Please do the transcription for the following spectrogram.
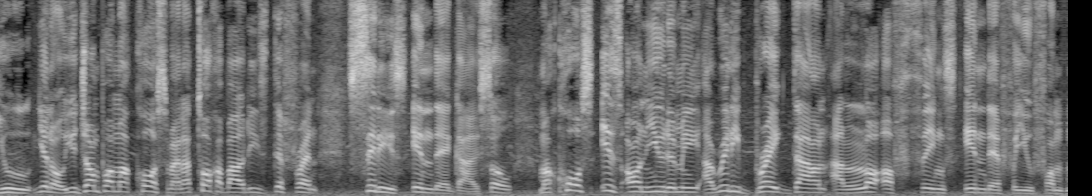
you you know you jump on my course man. I talk about these different cities in there guys. So my course is on udemy. I really break down a lot of things in there for you from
